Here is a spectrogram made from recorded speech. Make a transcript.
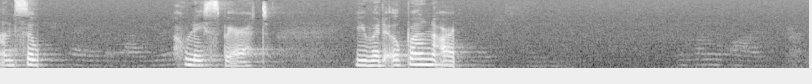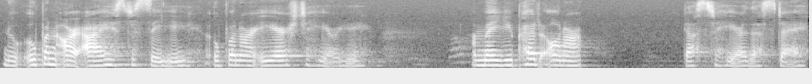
And so, Holy Spirit, you would open our no, open our eyes to see you, open our ears to hear you, and may you put on our just to hear this day.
